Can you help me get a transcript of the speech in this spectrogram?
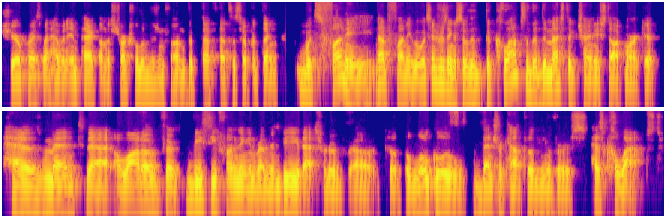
share price might have an impact on the structural division fund, but that, that's a separate thing. What's funny, not funny, but what's interesting, so the, the collapse of the domestic Chinese stock market has meant that a lot of the VC funding in renminbi, that sort of uh, the, the local venture capital universe, has collapsed,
